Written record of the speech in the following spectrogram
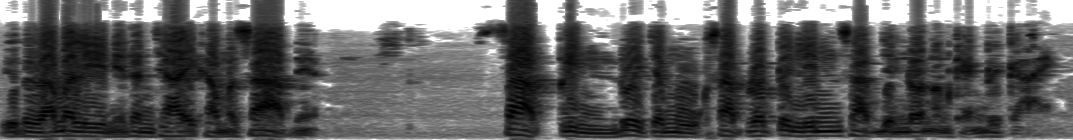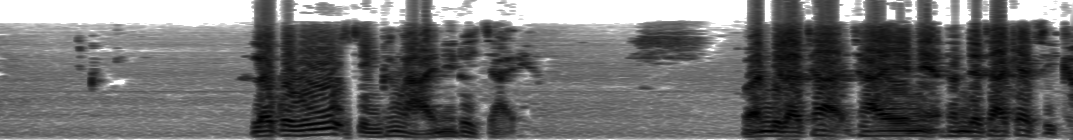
คือภาษาบาลีเนี่ยท่านใช้คำว่าทราบเนี่ย ทราบกลิ่นด้วยจมูก ทราบรสด้วยลิ้น ทราบเย็นร้อนอ่อนแข็งด้วยกาย แล้วก็รู้สิ่งทั้งหลายนี้ด้วยใจ เพราะฉะนั้นเวลาใช้ใช้เนี่ย ท่านจะใช้แค่สี่ค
